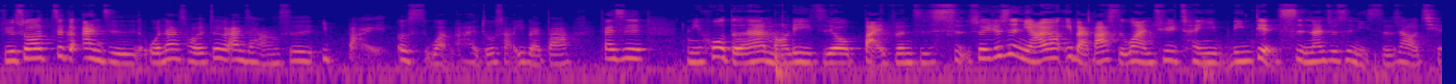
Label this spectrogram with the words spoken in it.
比如说这个案子，我那时候这个案子好像是一百二十万吧，还多少一百八，但是你获得那毛利只有百分之四，所以就是你要用一百八十万去乘以零点四，那就是你得到钱，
